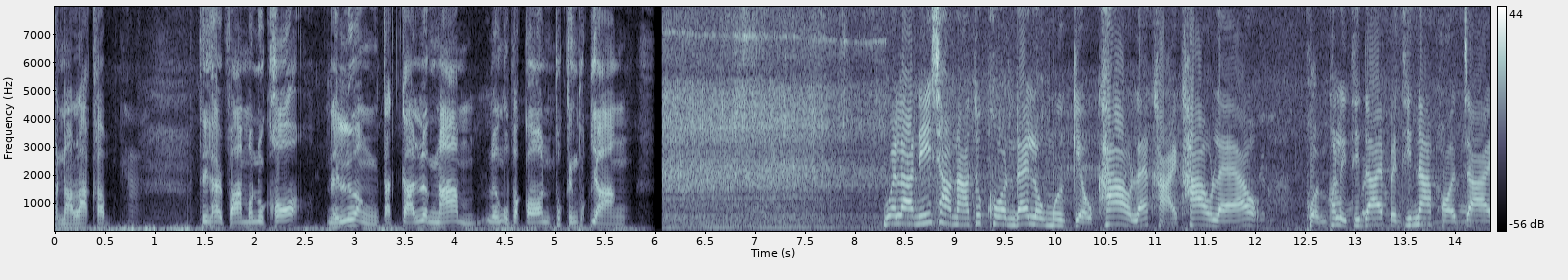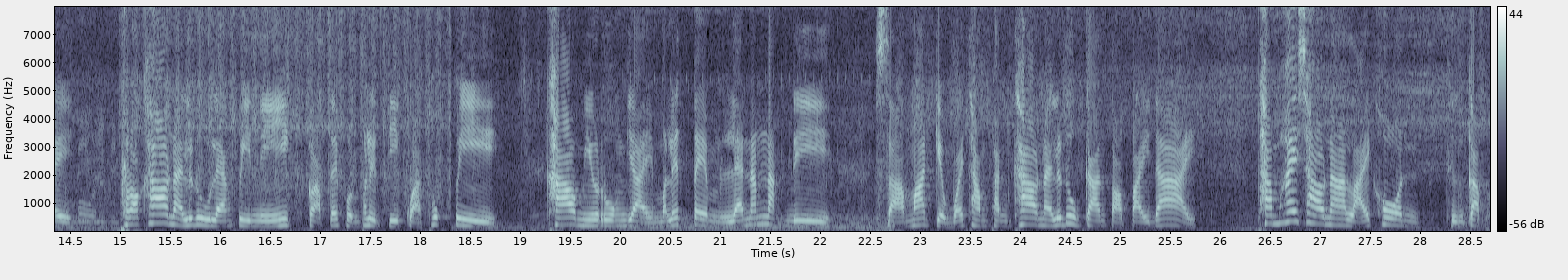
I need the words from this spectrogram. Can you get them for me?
คณารักษ์ครับ ค่ะ ที่ให้ความมนุเคราะห์ในเรื่องจัดการเรื่องน้ำเรื่องอุปกรณ์ทุกสิ่งทุกอย่าง เวลานี้ชาวนาทุกคนได้ลงมือเกี่ยวข้าวและขายข้าวแล้ว ผลผลิตที่ได้เป็นที่น่าพอใจ เพราะข้าวในฤดูแล้งปีนี้กลับได้ผลผลิตดีกว่าทุกปี ข้าวมีรวงใหญ่เมล็ดเต็มและน้ำหนักดี สามารถเก็บไว้ทำพันธุ์ข้าวในฤดูกาลต่อไปได้ทำให้ชาวนาหลายคนถึงกับเผ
